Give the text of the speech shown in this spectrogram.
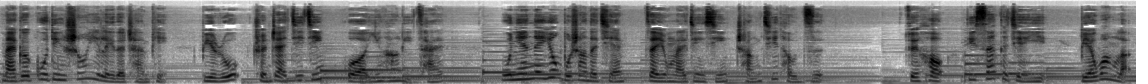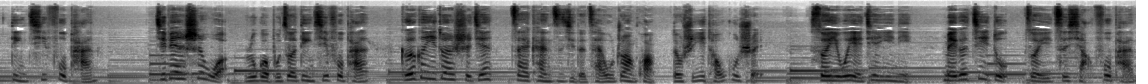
买个固定收益类的产品，比如纯债基金或银行理财；五年内用不上的钱，再用来进行长期投资。最后，第三个建议。别忘了定期复盘，即便是我，如果不做定期复盘，隔个一段时间再看自己的财务状况，都是一头雾水。所以我也建议你每个季度做一次小复盘，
